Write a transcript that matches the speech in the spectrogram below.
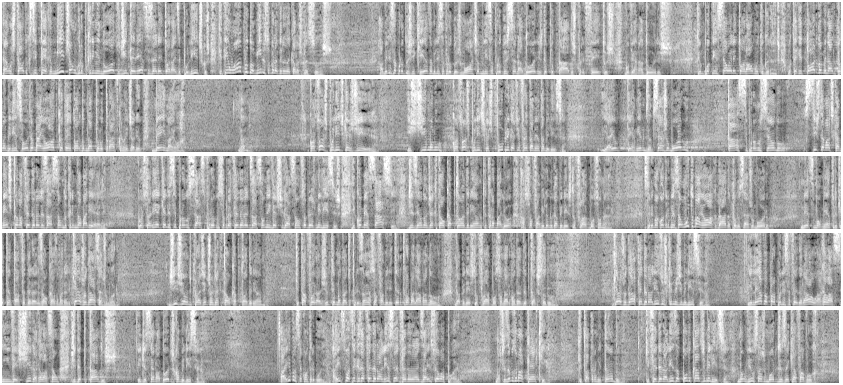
É um Estado que se permite a um grupo criminoso de interesses eleitorais e políticos que tem um amplo domínio sobre a vida daquelas pessoas. A milícia produz riqueza, a milícia produz morte, a milícia produz senadores, deputados, prefeitos, governadores. Tem um potencial eleitoral muito grande. O território dominado pela milícia hoje é maior do que o território dominado pelo tráfico no Rio de Janeiro. Bem maior. Né? Quais são as políticas de estímulo? Quais são as políticas públicas de enfrentamento à milícia? E aí eu termino dizendo: Sérgio Moro está se pronunciando sistematicamente pela federalização do crime da Marielle. Gostaria que ele se pronunciasse sobre a federalização da investigação sobre as milícias e começasse dizendo onde é que está o capitão Adriano que trabalhou a sua família no gabinete do Flávio Bolsonaro. Seria uma contribuição muito maior dada pelo Sérgio Moro nesse momento do que tentar federalizar o caso Amarelo. Quer ajudar, Sérgio Moro? Diz para a gente onde é que está o capitão Adriano que está foragido, tem mandado de prisão e a sua família inteira trabalhava no gabinete do Flávio Bolsonaro quando era deputado estadual. Quer ajudar? Federaliza os crimes de milícia e leva para a Polícia Federal a relação, investiga a relação de deputados e de senadores com a milícia. Aí você contribui. Aí, se você quiser federalizar, federalizar isso, eu apoio. Nós fizemos uma PEC que está tramitando que federaliza todo caso de milícia. Não viu o Sérgio Moro dizer que é a favor.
